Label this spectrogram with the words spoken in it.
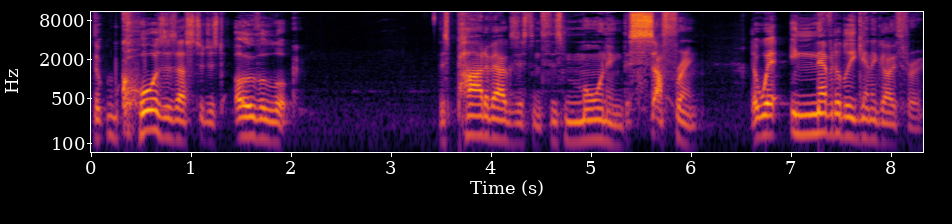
That causes us to just overlook this part of our existence, this mourning, this suffering that we're inevitably going to go through.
